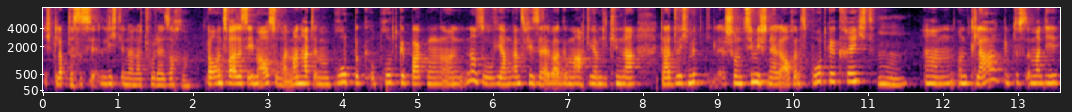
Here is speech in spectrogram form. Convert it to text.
ich glaube, das ist, liegt in der Natur der Sache. Bei uns war das eben auch so. Mein Mann hat im Brot, Brot gebacken und ne, so, wir haben ganz viel selber gemacht. Wir haben die Kinder dadurch mit schon ziemlich schnell auch ins Boot gekriegt. Ähm, und klar gibt es immer die,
